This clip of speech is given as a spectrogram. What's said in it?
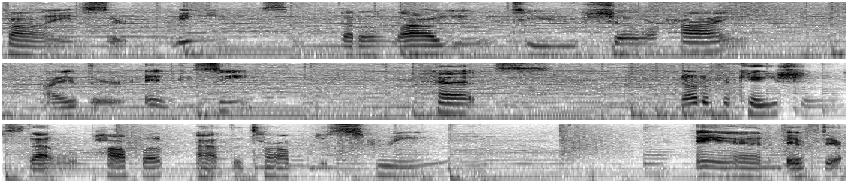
find certain menus that allow you to show or hide either NPC, pets, notifications that will pop up at the top of the screen. And if there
